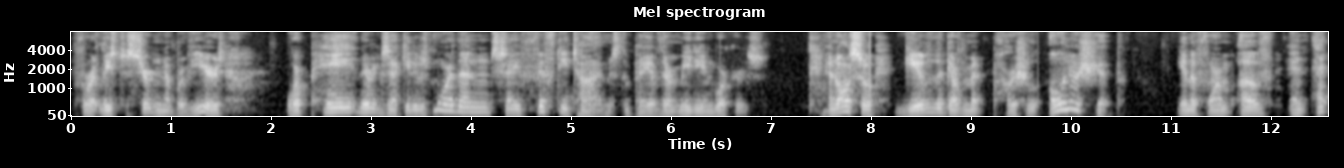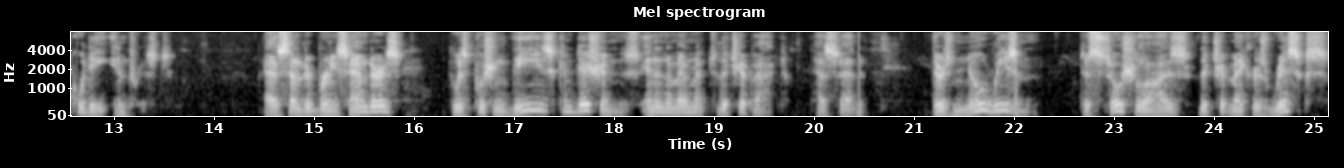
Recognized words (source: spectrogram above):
for at least a certain number of years or pay their executives more than, say, 50 times the pay of their median workers. And also give the government partial ownership in the form of an equity interest. As Senator Bernie Sanders, who is pushing these conditions in an amendment to the CHIP Act, has said, there's no reason to socialize the chip makers' risks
